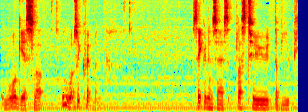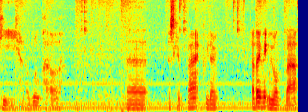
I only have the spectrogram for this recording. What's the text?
War gear slot. Ooh, what's equipment? Sacred Incense, plus 2 WP, willpower. Uh, let's go back. We don't. I don't think we want that.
